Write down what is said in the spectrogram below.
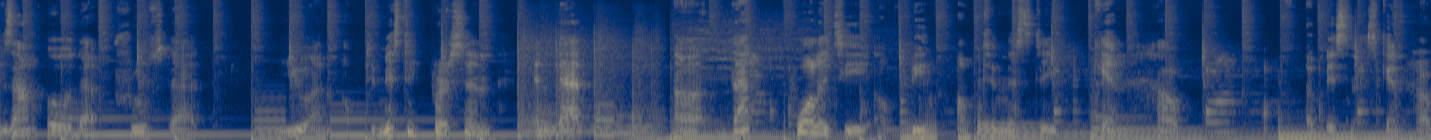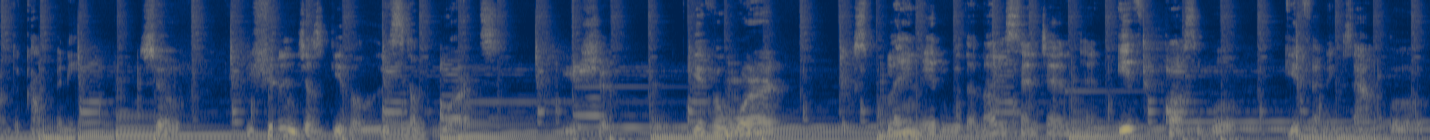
example that proves that you are an optimistic person and that uh, that quality of being optimistic can help a business, can help the company. So you shouldn't just give a list of words. You should give a word, explain it with another sentence, and if possible, give an example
